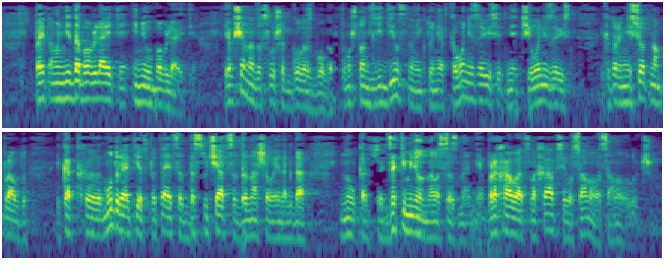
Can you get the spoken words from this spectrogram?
Поэтому не добавляйте и не убавляйте. И вообще надо слушать голос Бога, потому что Он единственный, кто ни от кого не зависит, ни от чего не зависит, и который несет нам правду. И как э, мудрый отец пытается достучаться до нашего иногда ну, как сказать, затемненного сознания. Брахава от слаха, всего самого-самого лучшего.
